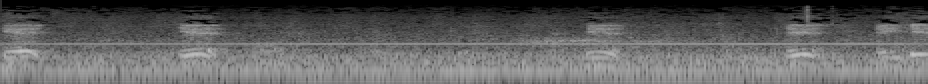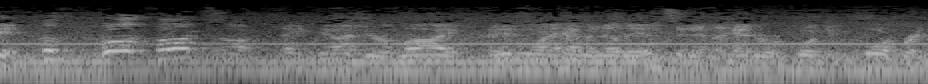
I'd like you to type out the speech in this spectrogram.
kid, kid, kid, kid. Hey, kid. Oh, thank God you're alive. I didn't want to have another incident. I had to report to corporate.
